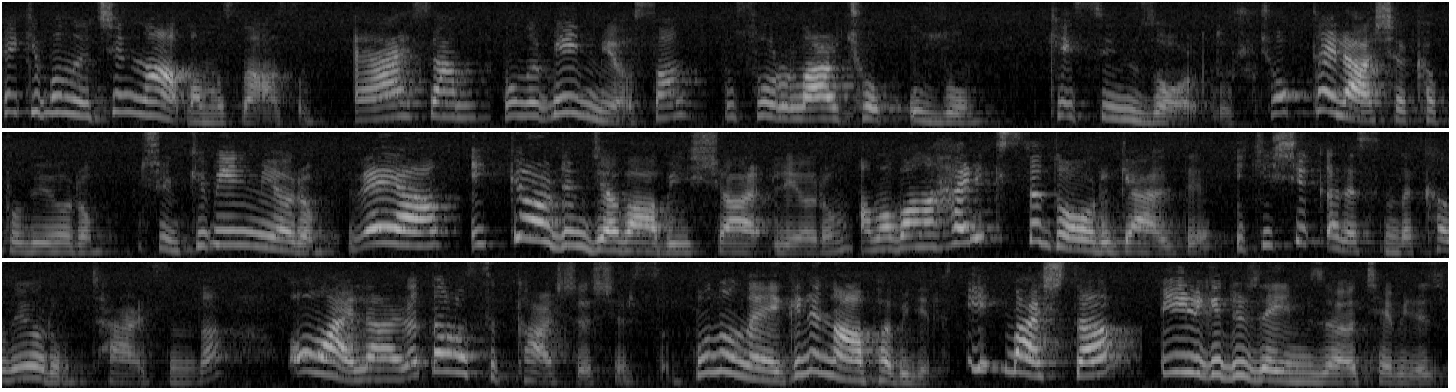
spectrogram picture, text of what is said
Peki bunun için ne yapmamız lazım? Eğer sen bunu bilmiyorsan bu sorular çok uzun, kesin zordur. Çok telaşa kapılıyorum çünkü bilmiyorum. Veya ilk gördüğüm cevabı işaretliyorum ama bana her ikisi de doğru geldi. İki şık arasında kalıyorum tarzında olaylarla daha sık karşılaşırsın. Bununla ilgili ne yapabiliriz? İlk başta bilgi düzeyimizi ölçebiliriz.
